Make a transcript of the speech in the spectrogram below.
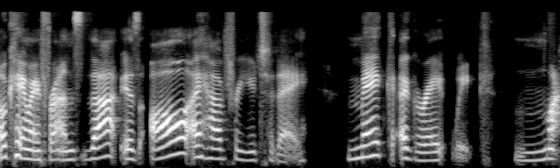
Okay, my friends, that is all I have for you today. Make a great week. Mwah.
